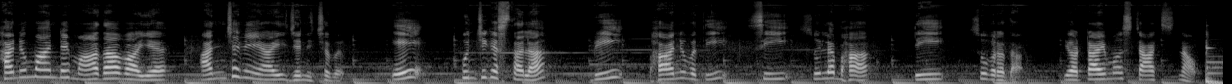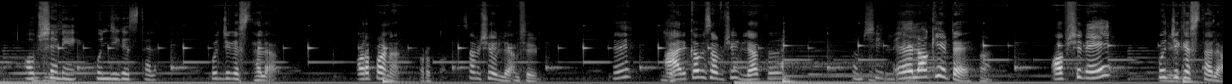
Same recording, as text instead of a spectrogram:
ഹനുമാന്റെ മാതാവായ അഞ്ജനയായി ജനിച്ചത്? A. Punjikasthala B. Bhanuvati C. Sulabha D. Suvrata. Your timer starts now option A പുഞ്ചിക സ്ഥലം പുഞ്ചികസ്ഥല. ഉറപ്പാണ്? ഉറപ്പാണ്. സംശയമില്ല. സംശയമില്ല. ഏ? ആർക്കും സംശയമില്ലാത്തത്? സംശയമില്ല. ഏ ലോക്ക് ചെയ്യട്ടെ. Option A Punjikasthala.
